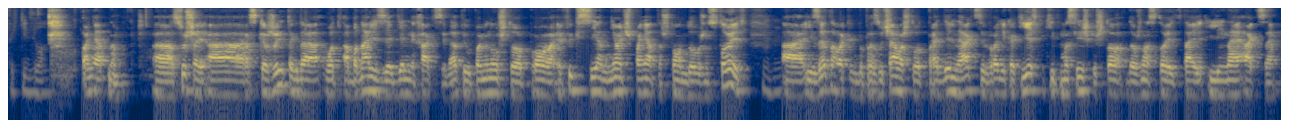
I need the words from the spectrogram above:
Такие дела. Понятно. А, слушай, а расскажи тогда вот об анализе отдельных акций. Да? Ты упомянул, что про FXCN не очень понятно, что он должен стоить. Uh-huh. А из этого как бы прозвучало, что вот про отдельные акции вроде как есть какие-то мыслишки, что должна стоить та или иная акция.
